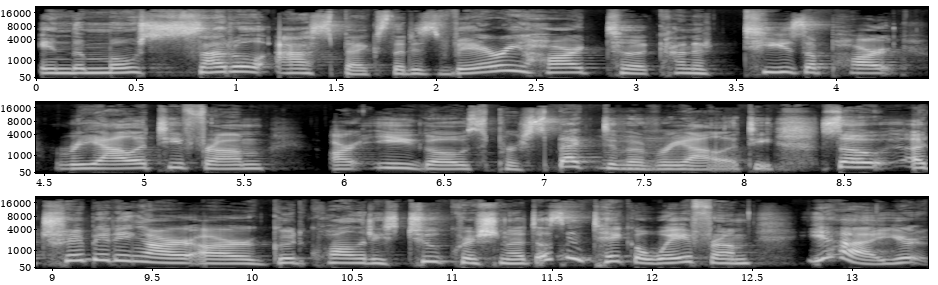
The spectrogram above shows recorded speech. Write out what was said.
in the most subtle aspects that it's very hard to kind of tease apart reality from our ego's perspective of reality. So attributing our, our good qualities to Krishna doesn't take away from, yeah, you're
